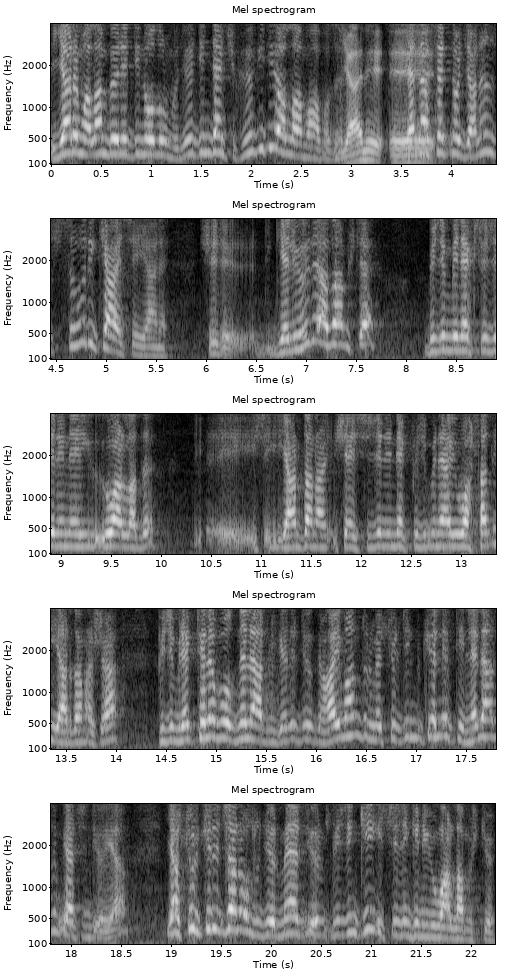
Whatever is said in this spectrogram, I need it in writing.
Yarım alan böyle din olur mu diyor. Dinden çıkıyor gidiyor Allah muhafaza. Yani, e, Ya Nasrettin Hoca'nın sığır hikayesi yani. Şey, geliyor ya adam işte bizim inek sizin ineği yuvarladı. E, işte yardan şey sizin inek bizim ineği yuvarladı yardan aşağı. Bizim inek telef oldu ne lazım gelir diyor ki hayvandır mesul değil mükellef değil ne lazım gelsin diyor ya. Ya sürçülisan oldu diyor meğer diyor bizimki sizinkini yuvarlamış diyor.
